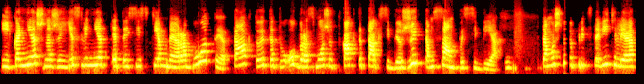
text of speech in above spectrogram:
И, конечно же, если нет этой системной работы, так, то этот образ может как-то так себе жить там сам по себе. Потому что представители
